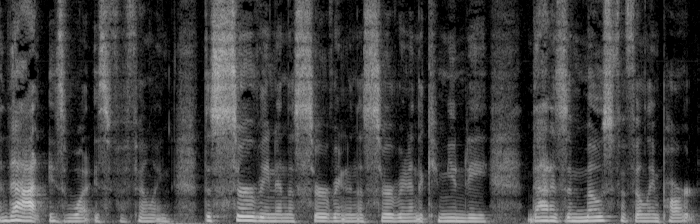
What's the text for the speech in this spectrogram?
That is what is fulfilling. The serving and the serving and the serving in the community. That is the most fulfilling part.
